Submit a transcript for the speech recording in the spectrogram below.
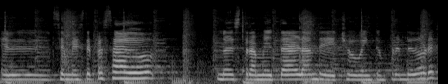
el semestre pasado nuestra meta eran de hecho 20 emprendedores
